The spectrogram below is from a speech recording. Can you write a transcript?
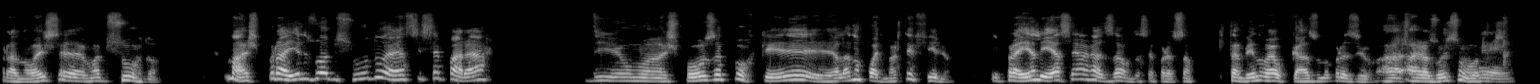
Para nós é um absurdo. Mas, para eles, o absurdo é se separar de uma esposa porque ela não pode mais ter filho. E, para ele, essa é a razão da separação, que também não é o caso no Brasil. As razões são outras. É.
